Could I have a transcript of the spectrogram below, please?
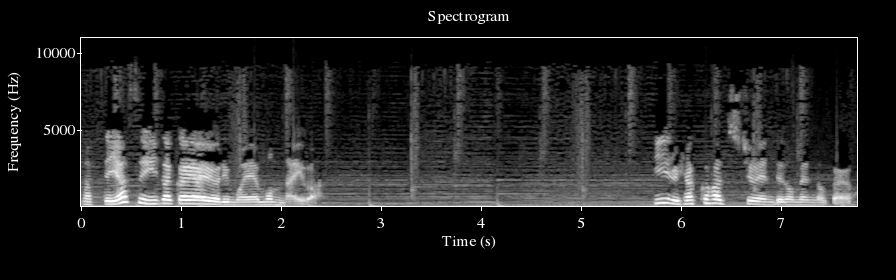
待って、安い居酒屋よりもええもんないわ。ビール180円で飲めんのかよ。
